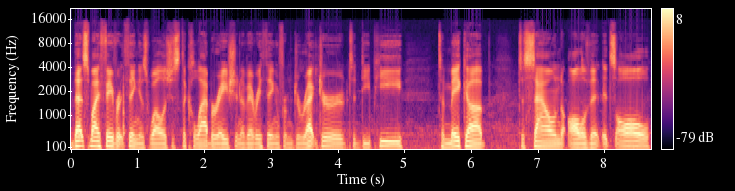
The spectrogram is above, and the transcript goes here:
that's my favorite thing as well It's just the collaboration of everything from director to dp to makeup to sound all of it it's all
